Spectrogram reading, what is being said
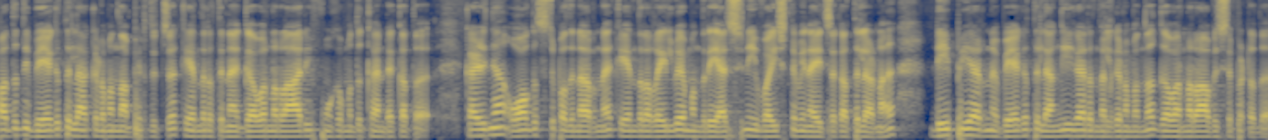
പദ്ധതി വേഗത്തിലാക്കണമെന്ന് അഭ്യർത്ഥിച്ച് കേന്ദ്രത്തിന് ഗവർണർ ആരിഫ് മുഹമ്മദ് ഖാന്റെ കത്ത്. കഴിഞ്ഞ ഓഗസ്റ്റ് പതിനാറിന് കേന്ദ്ര റെയിൽവേ മന്ത്രി അശ്വിനി വൈഷ്ണവിന് അയച്ച കത്തിലാണ് ഡി പി ആറിന് വേഗത്തിൽ അംഗീകാരം നൽകണമെന്ന് ഗവർണർ ആവശ്യപ്പെട്ടത്.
